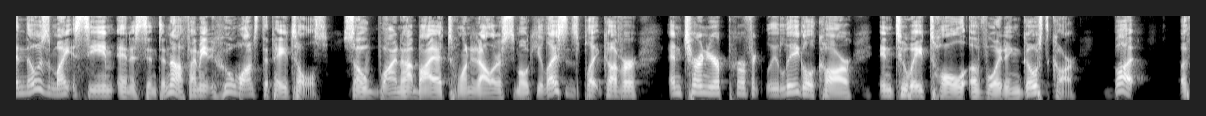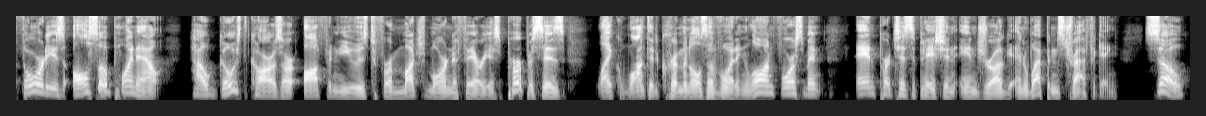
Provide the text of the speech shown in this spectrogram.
And those might seem innocent enough. I mean, who wants to pay tolls? So why not buy a $20 smoky license plate cover and turn your perfectly legal car into a toll avoiding ghost car? But authorities also point out how ghost cars are often used for much more nefarious purposes, like wanted criminals avoiding law enforcement and participation in drug and weapons trafficking. So,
